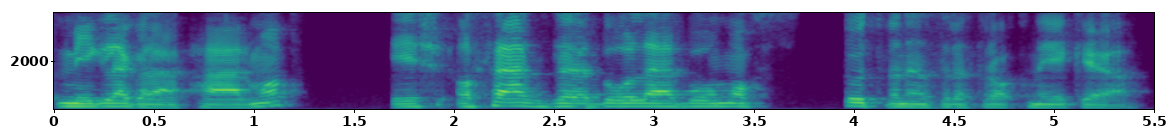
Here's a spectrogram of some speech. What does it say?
még legalább hármat, és a 100 ezer dollárból max 50 ezeret raknék el.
